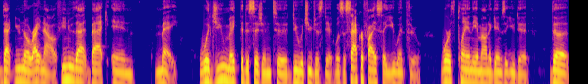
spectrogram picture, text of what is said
that you know right now, if you knew that back in May, would you make the decision to do what you just did? Was the sacrifice that you went through worth playing the amount of games that you did? The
